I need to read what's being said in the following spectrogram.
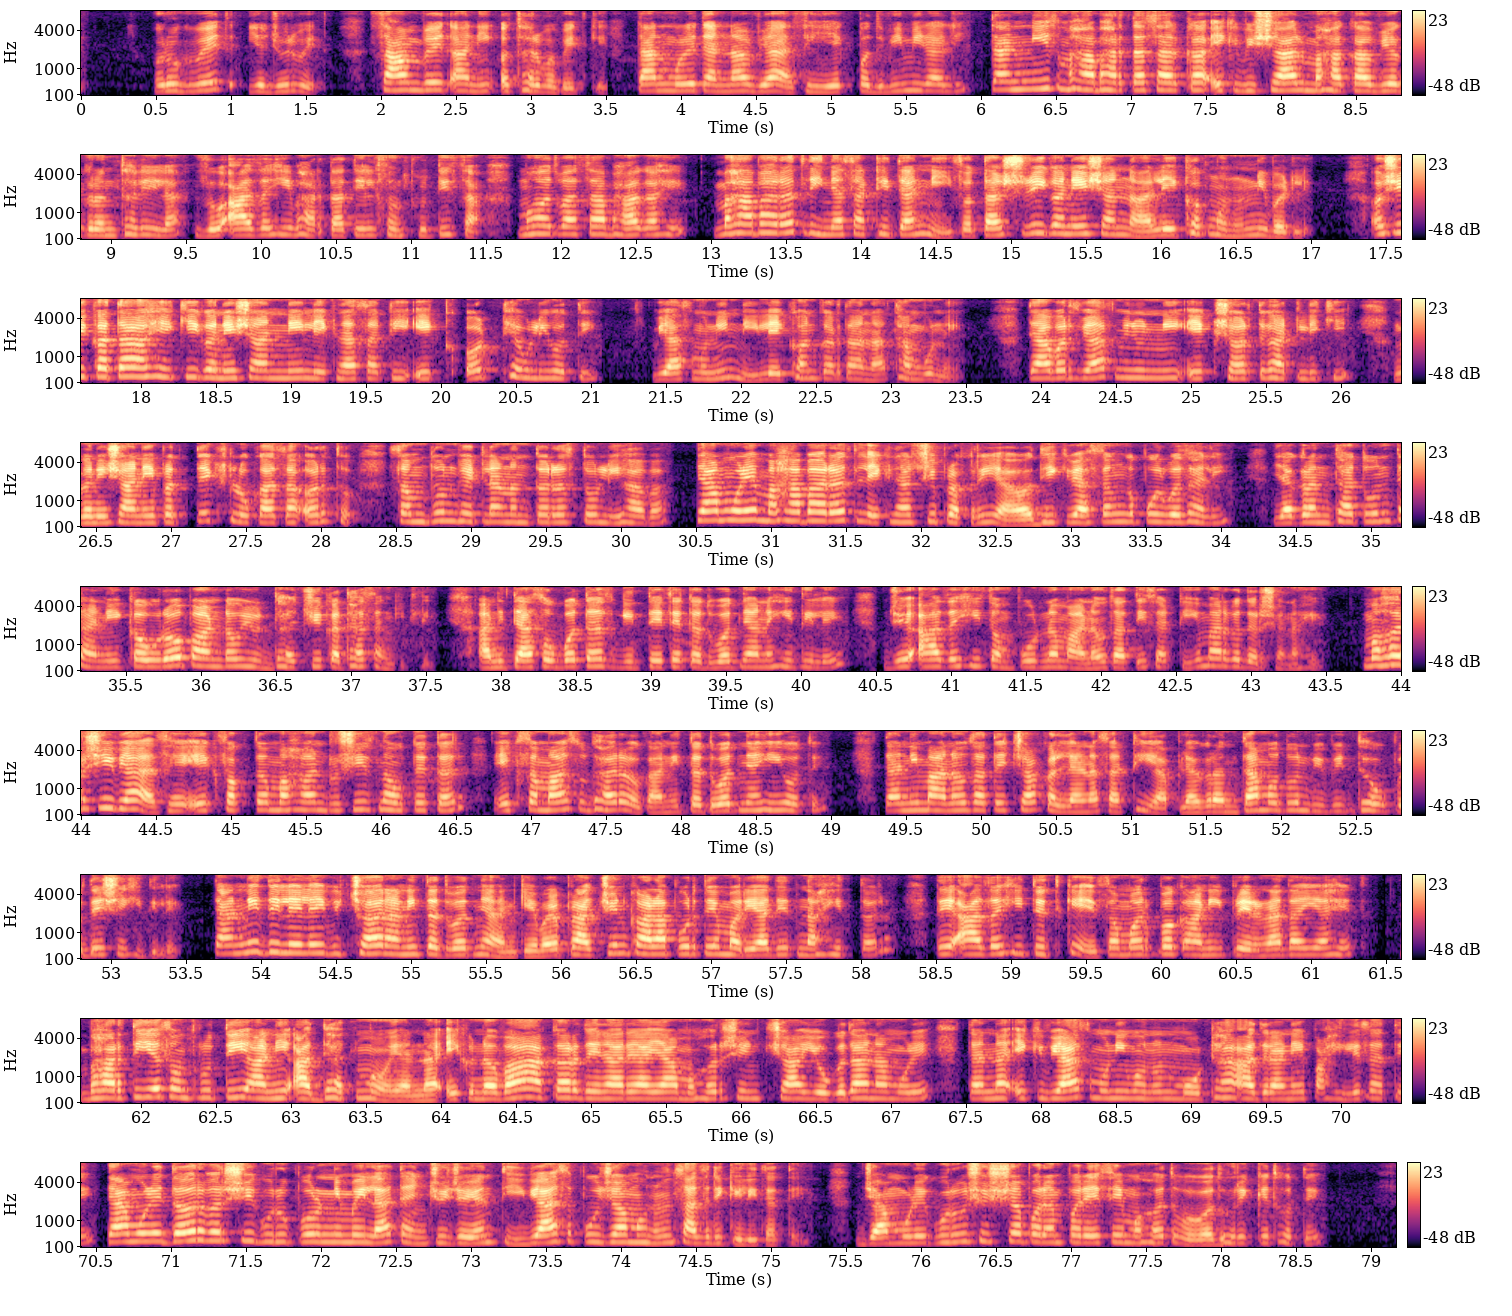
ऋग्वेद यजुर्वेद सामवेद आणि अथर्ववेद केले. त्यामुळे त्यांना व्यास ही एक पदवी मिळाली. त्यांनीच महाभारतासारखा एक विशाल महाकाव्य ग्रंथ लिहिला जो आजही भारतातील संस्कृतीचा महत्त्वाचा भाग आहे. महाभारत लिहिण्यासाठी त्यांनी स्वतः श्री गणेशांना लेखक म्हणून निवडले. अशी कथा आहे की गणेशांनी लेखनासाठी एक अट ठेवली होती. व्यासमुनींनी लेखन करताना थांबू नये. त्यावर व्यासमुनींनी एक शर्त घातली की गणेशाने प्रत्येक श्लोकाचा अर्थ समजून घेतल्यानंतरच तो लिहावा. त्यामुळे महाभारत लेखनाची प्रक्रिया अधिक व्यासंगपूर्व झाली. या ग्रंथातून त्यांनी कौरव पांडव युद्धाची कथा सांगितली आणि त्यासोबतच गीतेचे तत्वज्ञानही दिले जे आजही संपूर्ण मानवजातीसाठी मार्गदर्शन आहे. महर्षी व्यास हे एक फक्त महान ऋषीच नव्हते तर एक समाजसुधारक आणि तत्वज्ञही होते. त्यांनी मानवजातीच्या कल्याणासाठी आपल्या ग्रंथामधून विविध उपदेशही दिले. त्यांनी दिलेले विचार आणि तत्वज्ञान केवळ प्राचीन काळापुरते मर्यादित नाहीत तर ते आजही तितके समर्पक आणि प्रेरणादायी आहेत. भारतीय संस्कृती आणि अध्यात्म यांना एक नवा आकार देणाऱ्या या महर्षींच्या योगदानामुळे त्यांना एक व्यासमुनी म्हणून मोठ्या आदराने पाहिले जाते. त्यामुळे दरवर्षी गुरुपौर्णिमेला त्यांची जयंती व्यासपूजा म्हणून साजरी केली जाते ज्यामुळे गुरु शिष्य परंपरेचे महत्त्व अधोरेखित होते.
